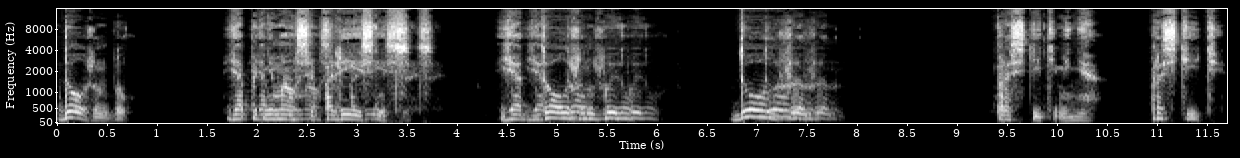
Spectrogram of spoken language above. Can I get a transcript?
должен был. Я поднимался, Я поднимался по, лестнице. по лестнице. Я, Я должен, должен был. Должен. должен. Простите меня. Простите.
